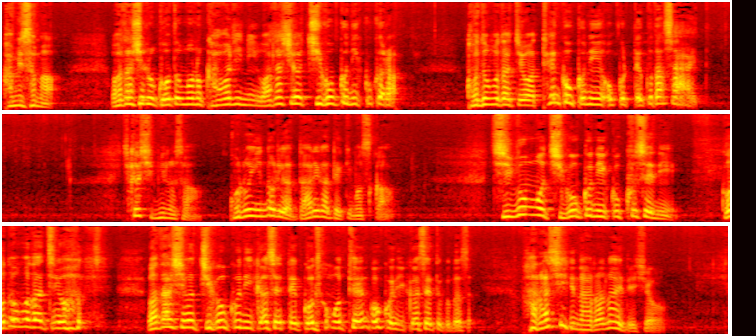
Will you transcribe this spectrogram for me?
神様私の子供の代わりに私が地獄に行くから子供たちは天国に送ってください。しかし皆さんこの祈りは誰ができますか？自分も地獄に行くくせに子供たちを私は地獄に行かせて子供天国に行かせてください。話にならないでしょう。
